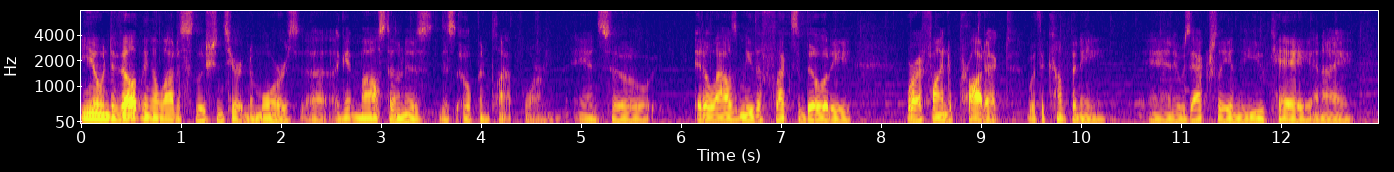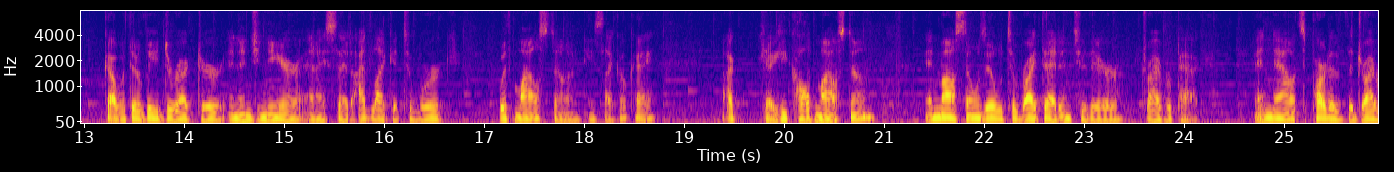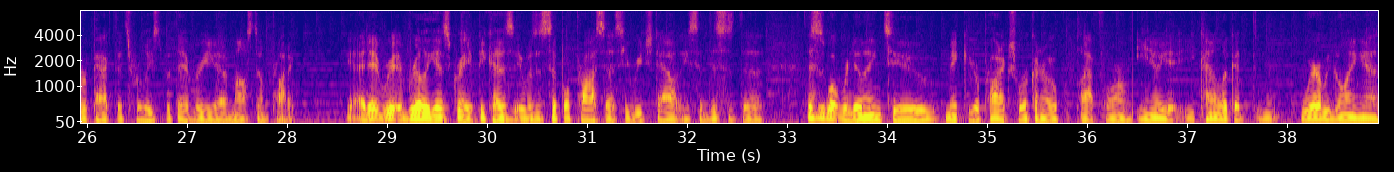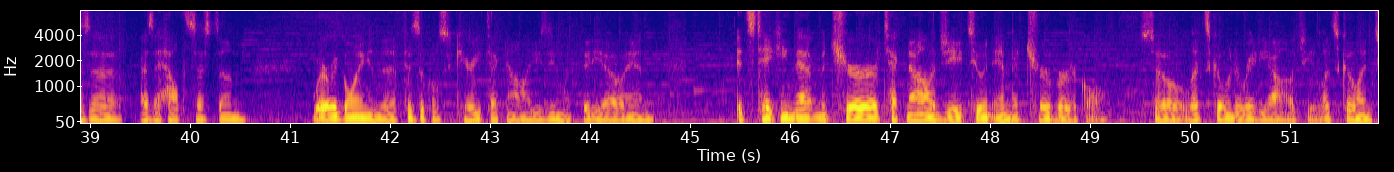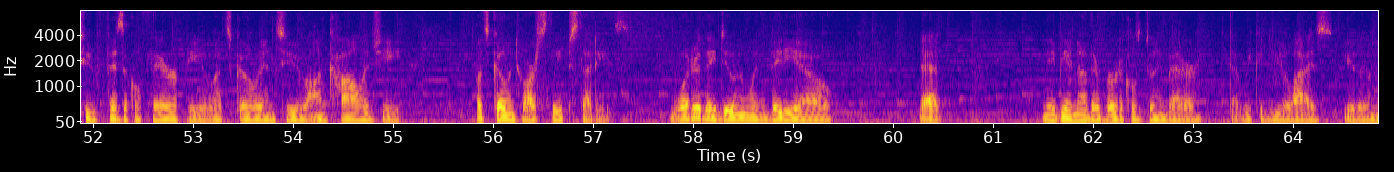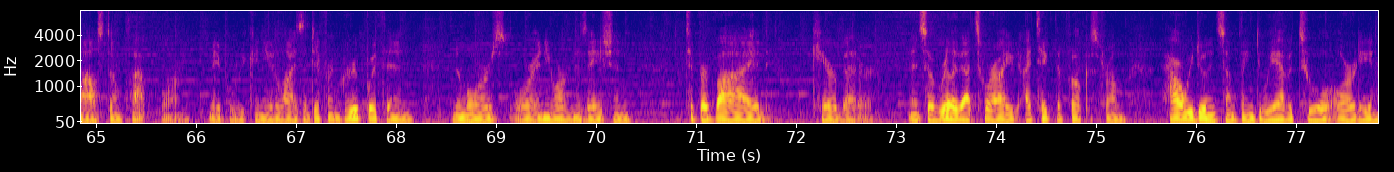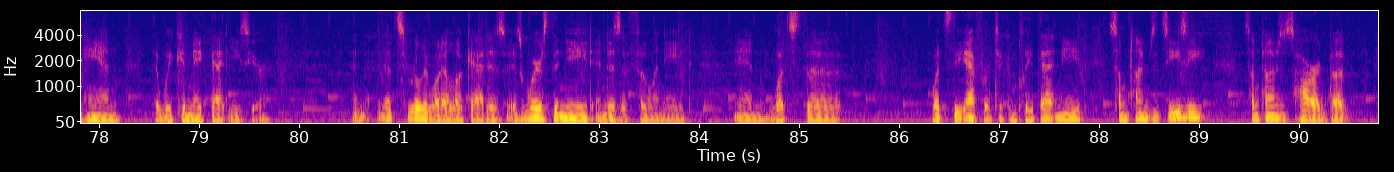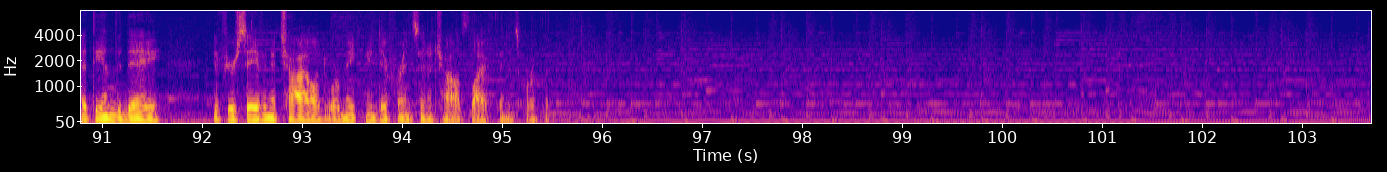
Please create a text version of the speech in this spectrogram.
You know, in developing a lot of solutions here at Nemours, uh, again, Milestone is this open platform. And so it allows me the flexibility where I find a product with a company, and it was actually in the UK, and I got with their lead director and engineer, and I said, I'd like it to work with Milestone. He's like, okay. I, he called Milestone, and Milestone was able to write that into their driver pack. And now it's part of the driver pack that's released with every uh, Milestone product. Yeah, it, re- it really is great because it was a simple process. He reached out, he said, this is the this is what we're doing to make your products work on our open platform. You know, you, you kind of look at where are we going as a, as a health system, where are we going in the physical security technologies, even with video, and it's taking that mature technology to an immature vertical. So let's go into radiology, let's go into physical therapy, let's go into oncology, let's go into our sleep studies. What are they doing with video that maybe another vertical is doing better that we could utilize either the milestone platform. Maybe we can utilize a different group within Nemours or any organization to provide care better. And so really that's where I, I take the focus from. How are we doing something? Do we have a tool already in hand that we can make that easier? And that's really what I look at is, is where's the need and does it fill a need? And what's the what's the effort to complete that need? Sometimes it's easy, sometimes it's hard, but at the end of the day, if you're saving a child or making a difference in a child's life, then it's worth it.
